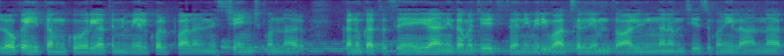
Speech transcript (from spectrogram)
లోకహితం కోరి అతన్ని మేల్కొల్పాలని నిశ్చయించుకున్నారు. కనుక అతని శరీరాన్ని తమ చేతితో నిమిరి వాత్సల్యంతో ఆలింగనం చేసుకొని ఇలా అన్నారు.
